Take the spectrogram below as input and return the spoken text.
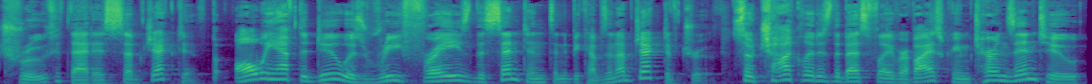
truth that is subjective, but all we have to do is rephrase the sentence and it becomes an objective truth. So, chocolate is the best flavor of ice cream turns into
